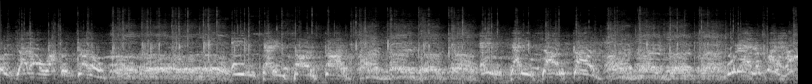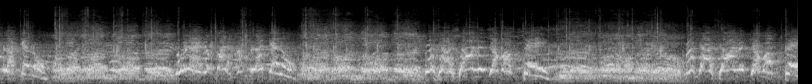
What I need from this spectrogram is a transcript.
আগুন চালাও এখন চালাও ইন্টারিম সরকার। ইন্টারিম সরকার। পুরের উপর হামলা কেন? পুরের উপর হামলা কেন? প্রশাসন জবাব দে। প্রশাসন জবাব দে।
